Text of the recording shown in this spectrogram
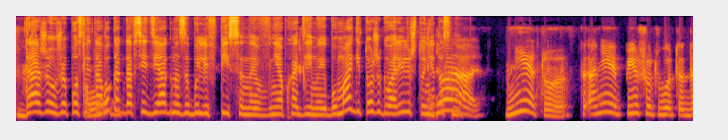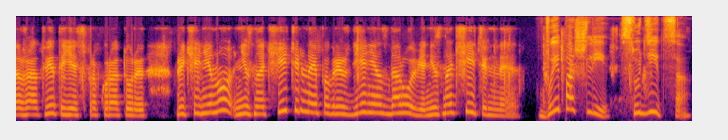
Даже уже после а того, он... когда все диагнозы были вписаны в необходимые бумаги, тоже говорили, что нет да. оснований. Нету. Они пишут, вот даже ответы есть с прокуратуры. Причинено незначительное повреждение здоровья. Незначительное. Вы пошли судиться.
